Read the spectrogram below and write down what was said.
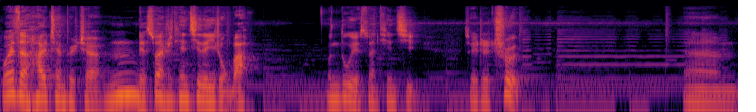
Weather high temperature. 嗯，也算是天气的一种吧。温度也算天气，所以这 true. 嗯，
